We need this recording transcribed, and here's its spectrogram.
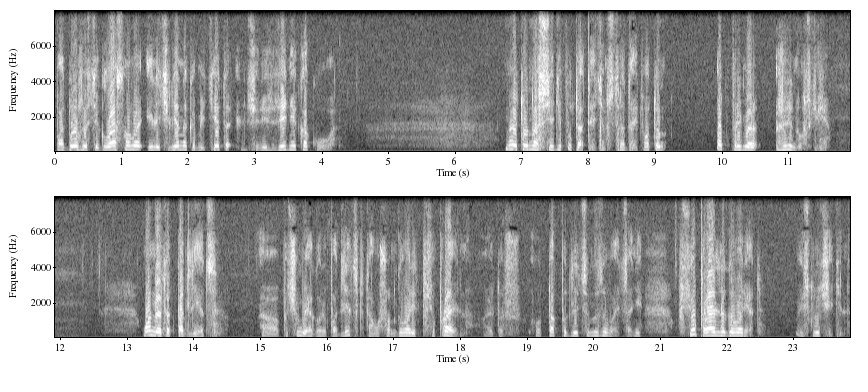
по должности гласного или члена комитета или учреждения какого. Но это у нас все депутаты этим страдают. Вот он, вот пример Жириновский. Он этот подлец. А почему я говорю подлец? Потому что он говорит все правильно. Это ж вот так подлецы называются. Они все правильно говорят, исключительно.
